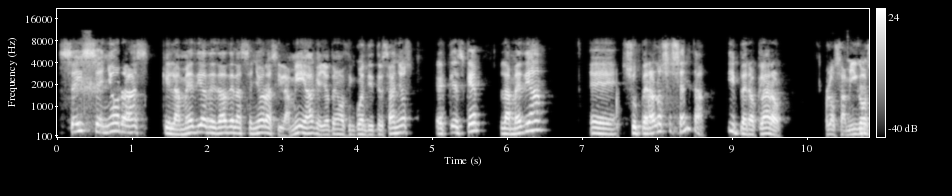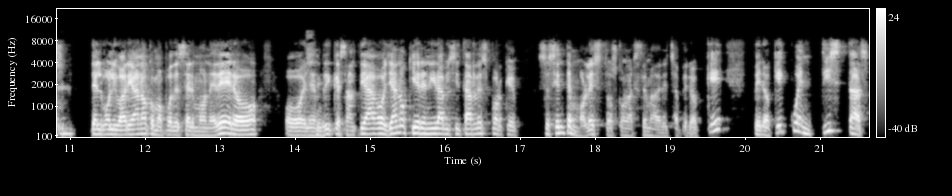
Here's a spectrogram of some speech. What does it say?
seis señoras que la media de edad de las señoras y la mía, que yo tengo 53 años, es que, es que la media eh, supera los 60. Y pero claro, los amigos del bolivariano, como puede ser Monedero o el Enrique Santiago, ya no quieren ir a visitarles porque se sienten molestos con la extrema derecha. Pero qué, pero qué cuentistas,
